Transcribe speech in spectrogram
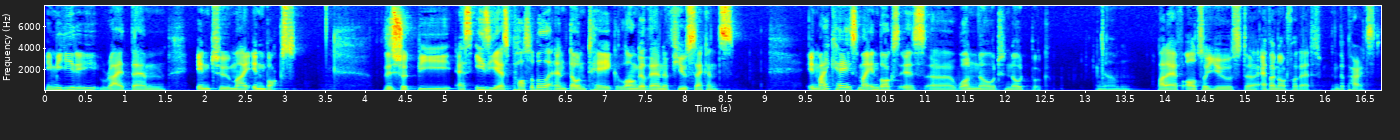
immediately write them into my inbox. This should be as easy as possible and don't take longer than a few seconds. In my case, my inbox is a OneNote notebook, um, but I have also used uh, Evernote for that in the past.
